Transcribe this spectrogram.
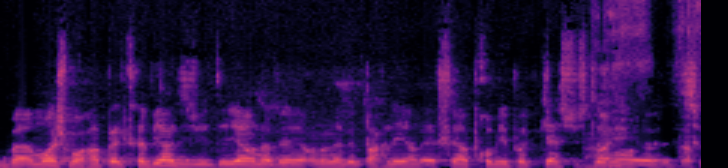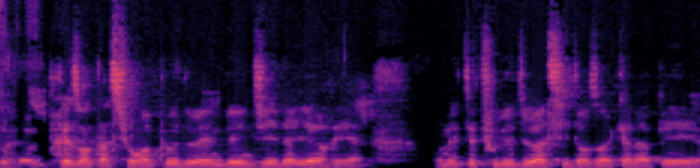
Bah, moi, je m'en rappelle très bien. D'ailleurs, on, avait, on en avait parlé, on avait fait un premier podcast justement euh, sur une présentation un peu de NBNG d'ailleurs. Et on était tous les deux assis dans un canapé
